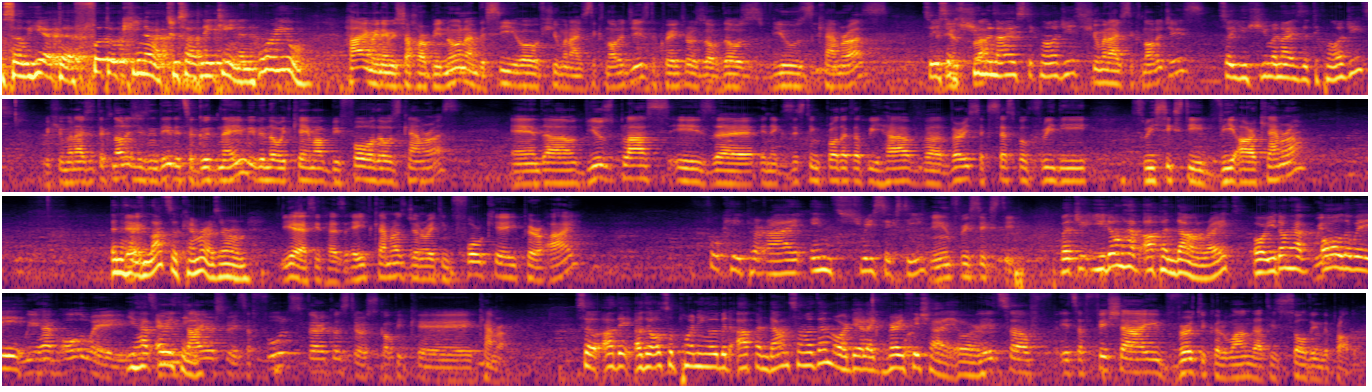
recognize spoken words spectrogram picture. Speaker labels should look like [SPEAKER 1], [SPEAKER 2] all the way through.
[SPEAKER 1] So we're here at the Photokina 2018, and who are you?
[SPEAKER 2] Hi, my name is Shahar Bin-Nun. I'm the CEO of Humaneyes Technologies, the creators of those Vuze cameras.
[SPEAKER 1] So you say Humaneyes technologies?
[SPEAKER 2] Humaneyes Technologies.
[SPEAKER 1] So you humanize the technologies?
[SPEAKER 2] We humanize the technologies indeed. It's a good name, even though it came up before those cameras. And uh, Vuze Plus is uh, an existing product that we have, a very successful 3D 360 VR camera.
[SPEAKER 1] And it has lots of cameras around.
[SPEAKER 2] Yes, it has eight cameras generating 4K per eye
[SPEAKER 1] 4K per eye in 360.
[SPEAKER 2] in 360.
[SPEAKER 1] But you, you don't have up and down, right? Or you don't have
[SPEAKER 2] We-
[SPEAKER 1] all the way.
[SPEAKER 2] We have all the way.
[SPEAKER 1] You have
[SPEAKER 2] it's
[SPEAKER 1] everything.
[SPEAKER 2] Entire, it's a full spherical stereoscopic uh, camera.
[SPEAKER 1] so are they are they also pointing a little bit up and down some of them, or they're like very fisheye, or
[SPEAKER 2] It's a it's a fisheye vertical one that is solving the problem.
